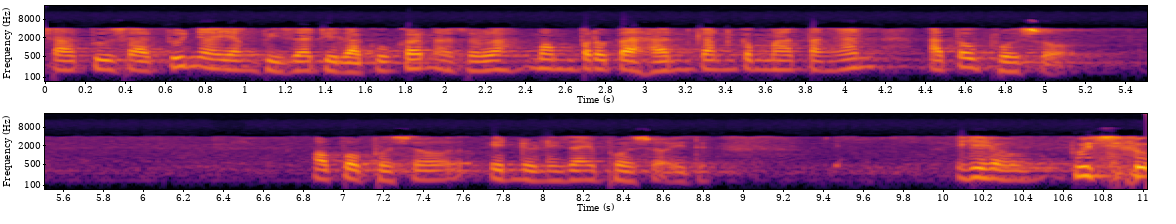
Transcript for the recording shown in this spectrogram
satu-satunya yang bisa dilakukan adalah mempertahankan kematangan atau bosok. Apa boso Indonesia boso itu? Iya, busu.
